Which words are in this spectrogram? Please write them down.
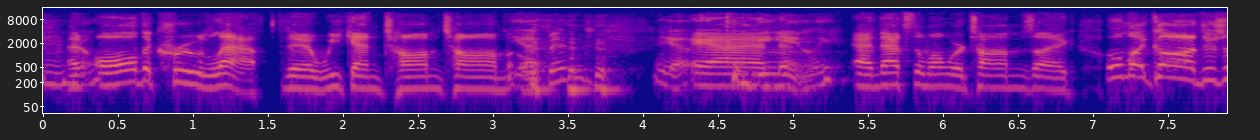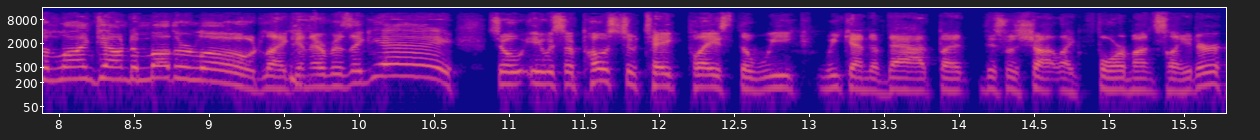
Mm-hmm. And all the crew left the weekend. Tom Tom yeah. opened. yeah, and and that's the one where Tom's like, "Oh my God, there's a line down to Motherlode!" Like, and everybody's like, "Yay!" So it was supposed to take place the week weekend of that, but this was shot like four months later,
